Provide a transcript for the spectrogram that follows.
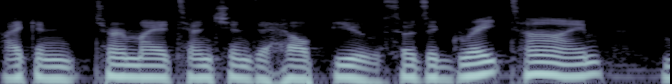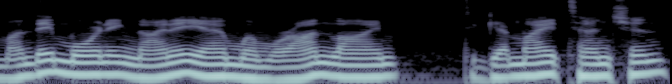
I can turn my attention to help you. So it's a great time, Monday morning, 9 a.m. when we're online to get my attention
